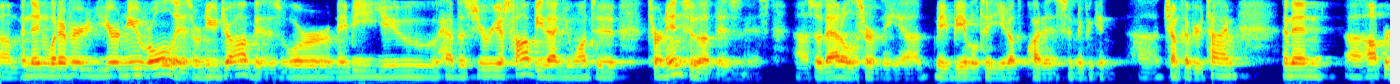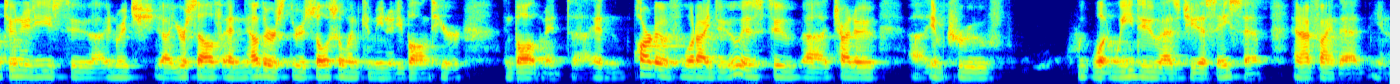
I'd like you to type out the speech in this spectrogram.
Um, and then whatever your new role is or new job is, or maybe you have a serious hobby that you want to turn into a business. Uh, so that'll certainly uh, maybe be able to eat up quite a significant uh, chunk of your time. And then uh, opportunities to uh, enrich uh, yourself and others through social and community volunteer involvement. and part of what I do is to try to improve what we do as GSACEP. And I find that, you know,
